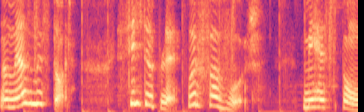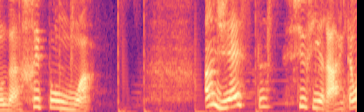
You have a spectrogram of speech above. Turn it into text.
na mesma história. S'il te plaît, por favor, me responda, réponds-moi. Un geste suffira. Então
